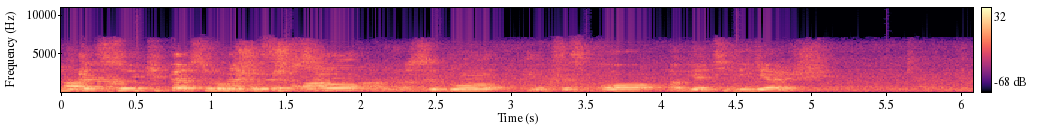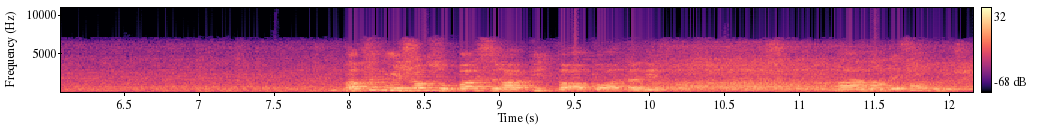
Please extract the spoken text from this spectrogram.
Lucas se récupère sur une Bon, je interception. crois. C'est bon, donc ça se prend. Abiati dégage. En fait, mes joueurs sont pas assez rapides par rapport à ta défense. Bah, ma défense, je suis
